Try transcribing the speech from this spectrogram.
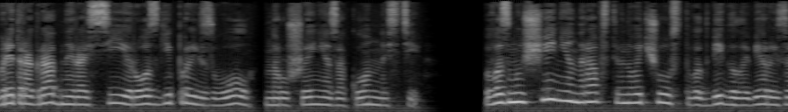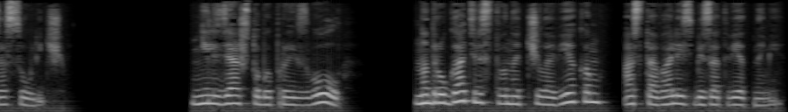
в ретроградной России, розги произвол, нарушение законности, возмущение нравственного чувства двигало Верой Засулич. Нельзя, чтобы произвол, надругательство над человеком оставались безответными.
